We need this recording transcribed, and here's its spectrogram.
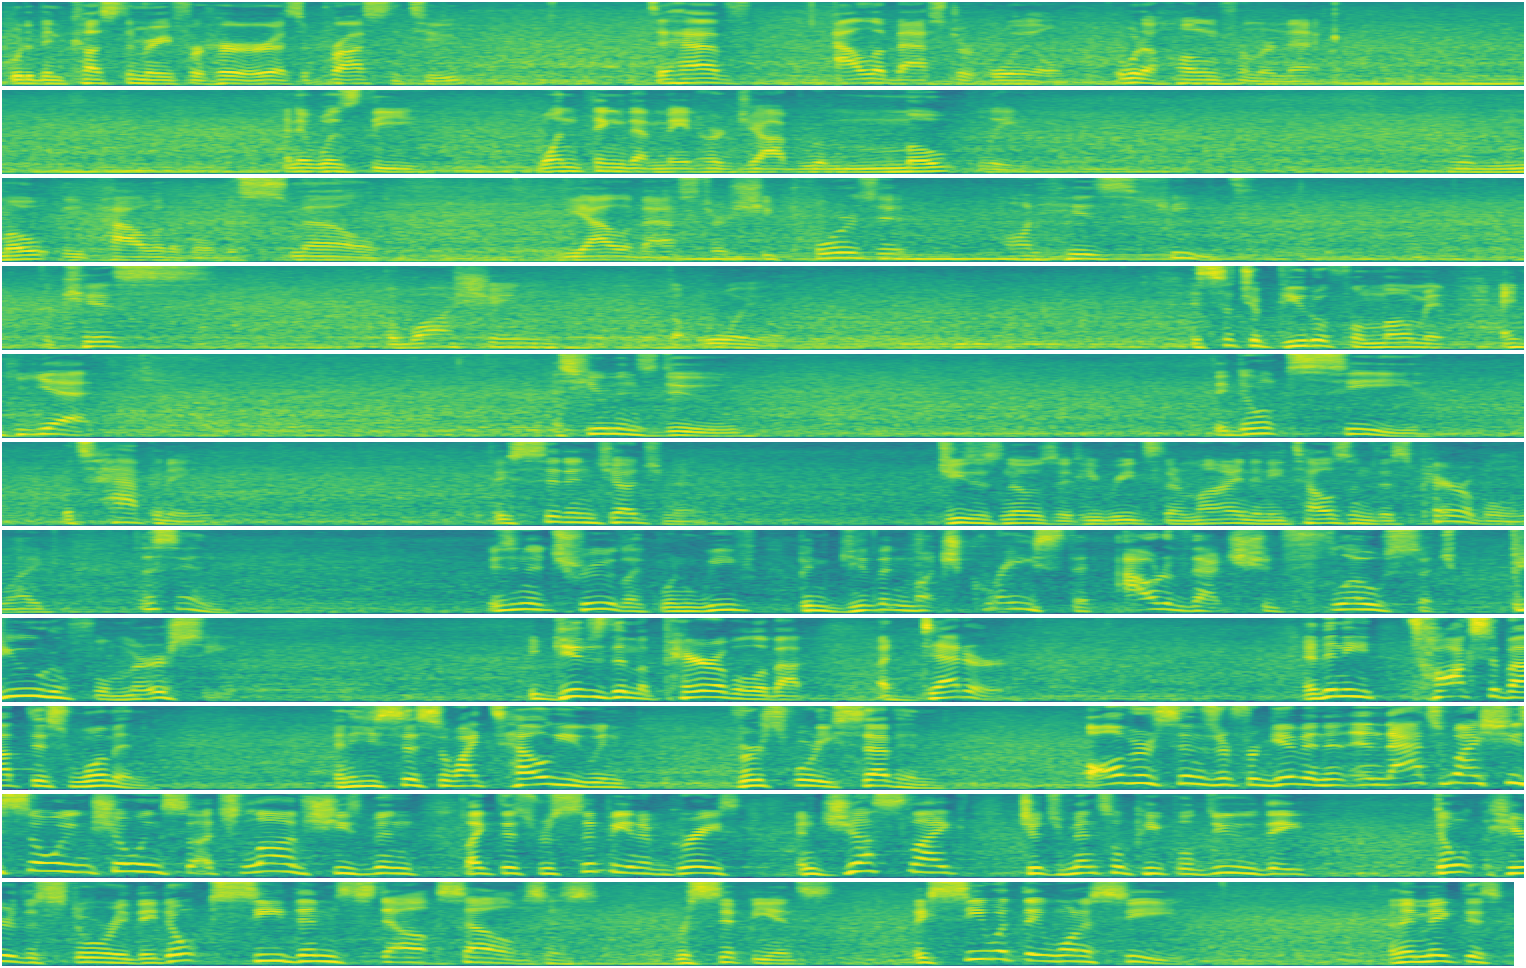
would have been customary for her as a prostitute to have alabaster oil. It would have hung from her neck. And it was the one thing that made her job remotely remotely palatable. The smell, the alabaster. She pours it on his feet. The kiss, the washing, the oil. It's such a beautiful moment, and yet, as humans do, they don't see what's happening. They sit in judgment. Jesus knows it. He reads their mind and he tells them this parable like, listen, isn't it true? Like when we've been given much grace, that out of that should flow such beautiful mercy. He gives them a parable about a debtor. And then he talks about this woman. And he says, So I tell you in verse 47, all of her sins are forgiven. And, and that's why she's showing, showing such love. She's been like this recipient of grace. And just like judgmental people do, they don't hear the story, they don't see themselves as recipients. They see what they want to see. And they make this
